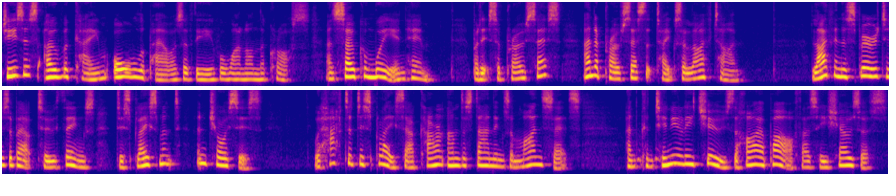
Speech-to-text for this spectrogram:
Jesus overcame all the powers of the evil one on the cross, and so can we in him. But it's a process, and a process that takes a lifetime. Life in the Spirit is about two things displacement and choices will have to displace our current understandings and mindsets and continually choose the higher path as He shows us.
